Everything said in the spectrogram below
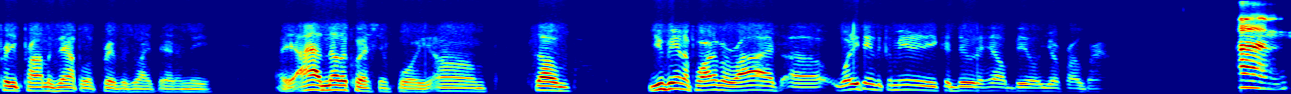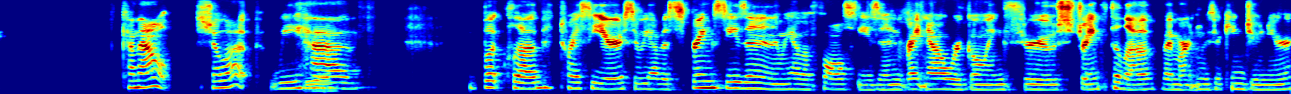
pretty prime example of privilege right there to me. I have another question for you. Um, so you being a part of Arise, uh, what do you think the community could do to help build your program? Um, come out, show up. We have book club twice a year. So we have a spring season and then we have a fall season. Right now we're going through Strength to Love by Martin Luther King Jr.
